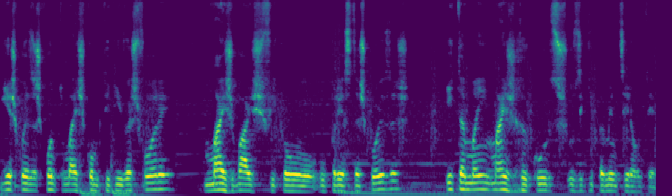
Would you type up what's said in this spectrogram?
e as coisas quanto mais competitivas forem mais baixo fica o preço das coisas e também mais recursos os equipamentos irão ter.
